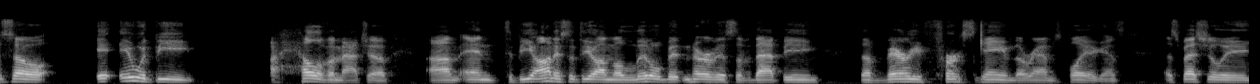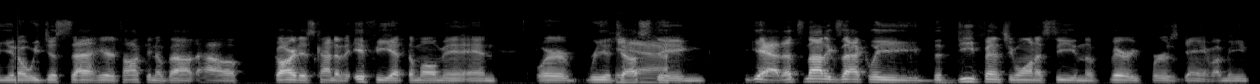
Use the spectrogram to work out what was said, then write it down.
so it it would be a hell of a matchup. Um, and to be honest with you, I'm a little bit nervous of that being the very first game the Rams play against. Especially, you know, we just sat here talking about how guard is kind of iffy at the moment and we're readjusting. Yeah, that's not exactly the defense you want to see in the very first game. I mean,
